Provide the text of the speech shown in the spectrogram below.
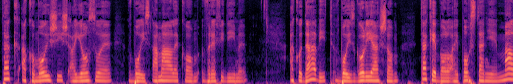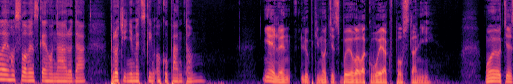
tak ako Mojžiš a Jozue v boji s Amálekom v Refidíme. Ako Dávid v boji s Goliášom, Také bolo aj povstanie malého slovenského národa proti nemeckým okupantom. Nie len Ľubkin otec bojoval ako vojak v povstaní. Môj otec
